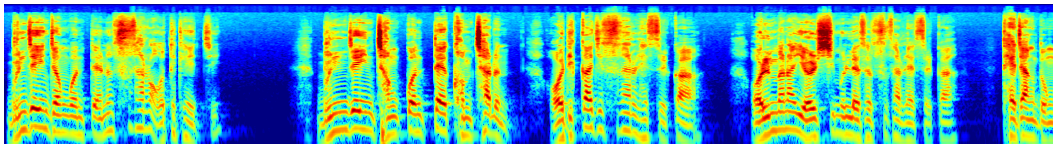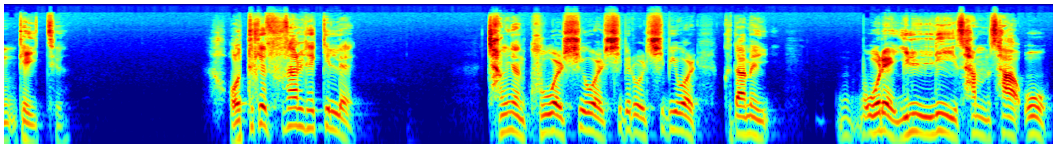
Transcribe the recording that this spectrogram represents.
문재인 정권 때는 수사를 어떻게 했지? 문재인 정권 때 검찰은 어디까지 수사를 했을까? 얼마나 열심을 내서 수사를 했을까? 대장동 게이트. 어떻게 수사를 했길래 작년 9월, 10월, 11월, 12월 그 다음에 올해 1, 2, 3, 4, 5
